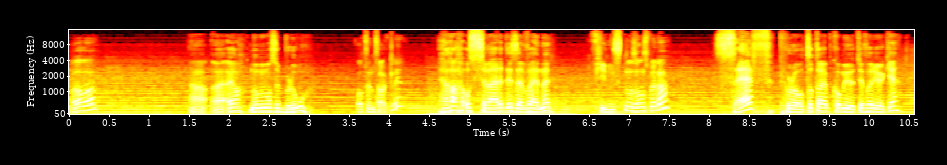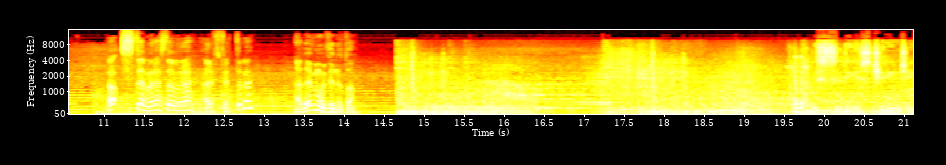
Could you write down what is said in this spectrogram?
Hva da? Ja, ja, noe med masse blod. Og tentakler? Ja, og sverd istedenfor hender. Fins det noe sånt spill, da? Seff Prototype kom ut i forrige uke. Ja, stemmer det. stemmer det. Er det fett, eller? Nei, det må vi finne ut av. The city is changing,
